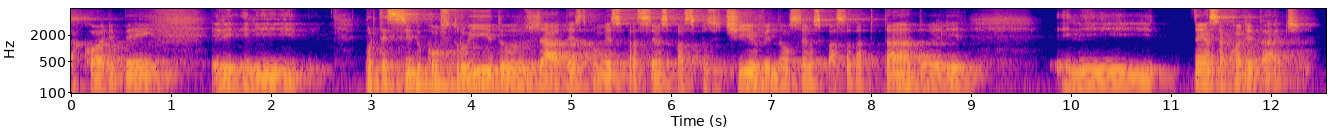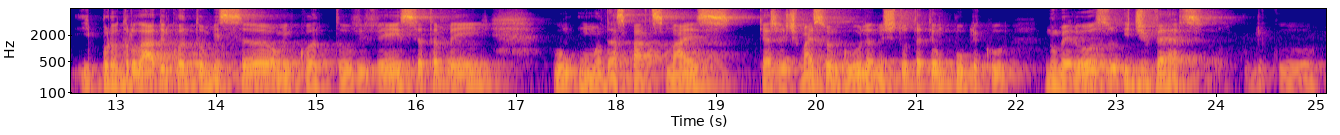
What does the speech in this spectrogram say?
acolhe bem. Ele, ele por ter sido construído já desde o começo para ser um espaço positivo e não ser um espaço adaptado, ele ele tem essa qualidade. E por outro lado, enquanto missão, enquanto vivência, também uma das partes mais que a gente mais se orgulha no instituto é ter um público numeroso e diverso, público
